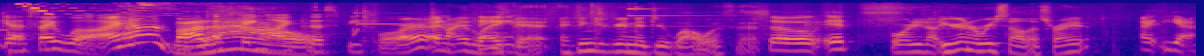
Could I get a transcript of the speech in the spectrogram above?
guess I will. I haven't bought a thing like this before. I, I like it. I think you're gonna do well with it. So it's Forty dollars. You're gonna resell this, right? I, yeah.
